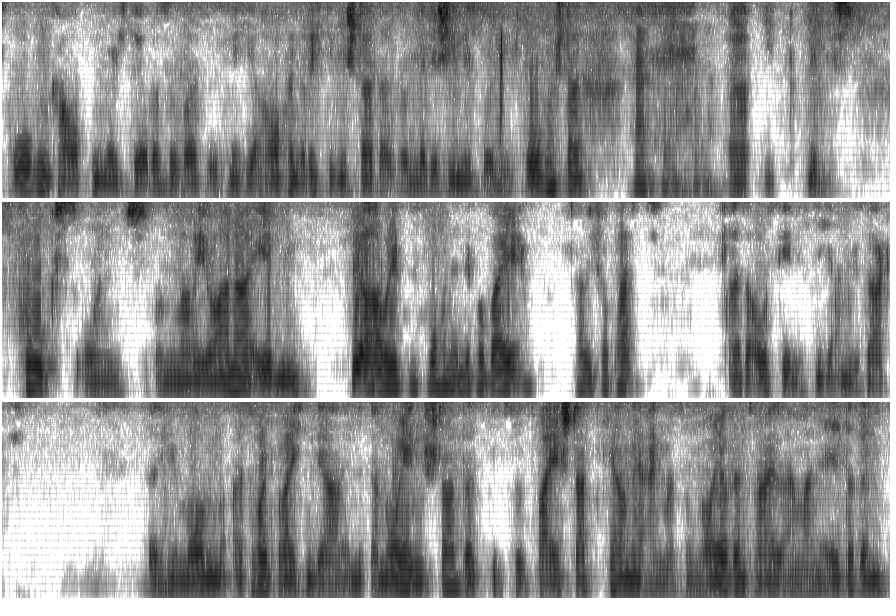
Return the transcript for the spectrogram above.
Drogen kaufen möchte oder sowas, ist man hier auch in der richtigen Stadt. Also Medellin ist so die Drogenstadt. äh, mit Koks und, und Marihuana eben. Ja, aber jetzt ist das Wochenende vorbei. Habe ich verpasst. Also ausgehen ist nicht angesagt. Werde ich mir morgen, also heute war ich in der, in der neuen Stadt, es gibt so zwei Stadtkerne, einmal so einen neueren Teil, einmal einen älteren.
